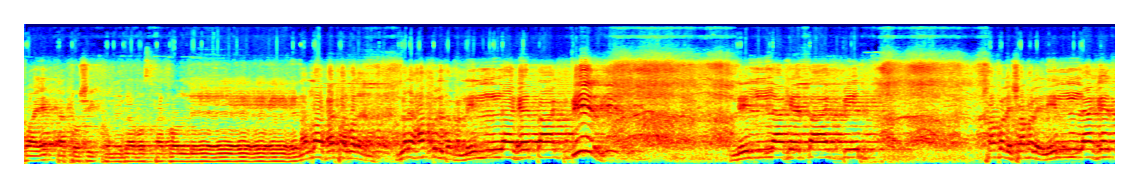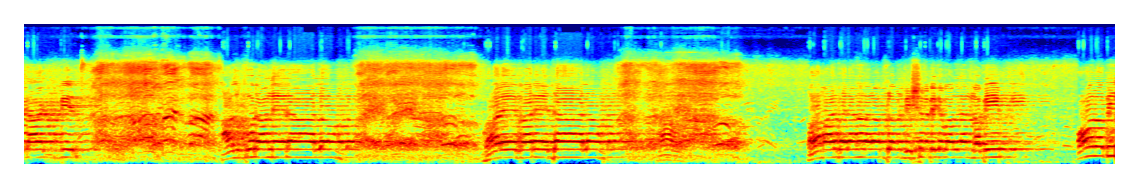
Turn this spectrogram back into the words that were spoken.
কয়েকটা প্রশিক্ষণের ব্যবস্থা করলেন। জোরে হাত তুলে তখন লিল্লাহে তাকবীর। লিল্লাহে তাকবীর। সকলে সকলে, লিল্লাহে তাকবীর। আল কোরআনের আলো। ঘরে ঘরে ডালো। আমার বেড়া আল্লাহ রাব্বুল বিশ্বনবীকে বললেন, নবী, ও নবী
